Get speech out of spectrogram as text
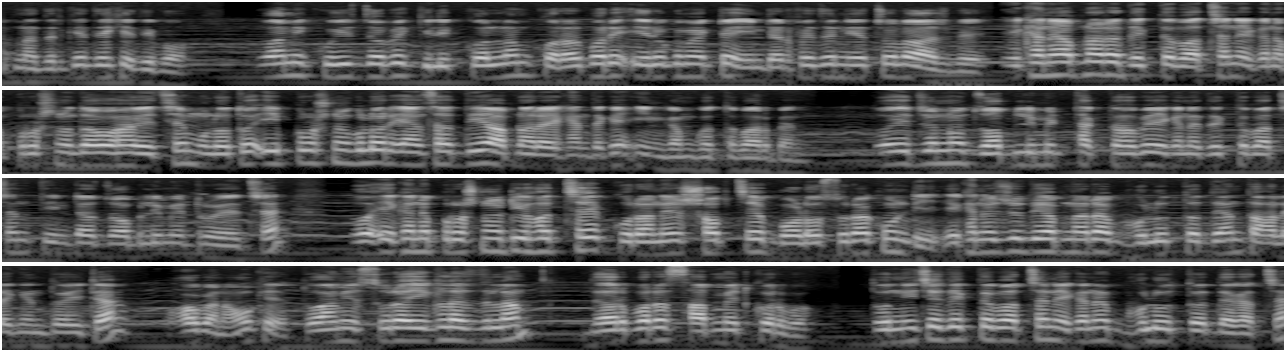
আপনাদেরকে দেখে দিব। তো আমি কুইজ জবে ক্লিক করলাম, করার পরে এরকম একটা ইন্টারফেসে নিয়ে চলে আসবে। এখানে আপনারা দেখতে পাচ্ছেন, এখানে প্রশ্ন দেওয়া হয়েছে। মূলত এই প্রশ্নগুলোর অ্যান্সার দিয়ে আপনারা এখান থেকে ইনকাম করতে পারবেন। তো এর জন্য জব লিমিট থাকতে হবে। এখানে দেখতে পাচ্ছেন তিনটা জব লিমিট রয়েছে। তো এখানে প্রশ্নটি হচ্ছে, কোরআনের সবচেয়ে বড় সূরা কোনটি? এখানে যদি আপনারা ভুল উত্তর দেন, তাহলে কিন্তু এটা হবে না। ওকে তো আমি সূরা ইখলাস দিলাম, দেওয়ার পরে সাবমিট করব। তো নিচে দেখতে পাচ্ছেন, এখানে ভুল উত্তর দেখাচ্ছে।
